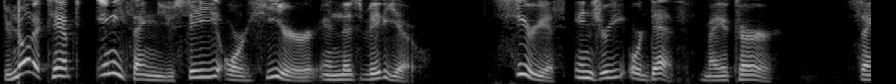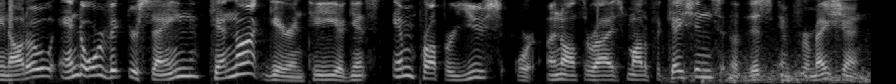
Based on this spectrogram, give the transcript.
Do not attempt anything you see or hear in this video. Serious injury or death may occur. SaneAuto and or Victor Sane cannot guarantee against improper use or unauthorized modifications of this information.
